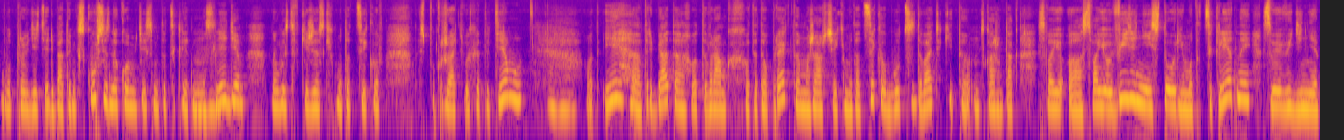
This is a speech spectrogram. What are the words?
будут проводить ребятам экскурсии, знакомить их с мотоциклетным mm-hmm. наследием на выставке ижевских мотоциклов, то есть погружать в их эту тему. Mm-hmm. Вот. И э, вот ребята вот в рамках вот этого проекта «Мажар Чеки мотоцикл» будут создавать какие-то, ну, скажем так, свое, э, свое видение истории мотоциклетной, свое видение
